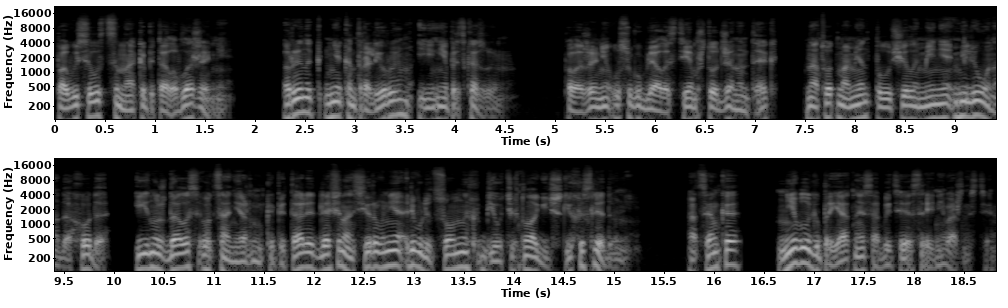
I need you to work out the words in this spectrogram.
повысилась цена капиталовложений. Рынок неконтролируем и непредсказуем. Положение усугублялось тем, что Genentech на тот момент получила менее миллиона дохода и нуждалась в акционерном капитале для финансирования революционных биотехнологических исследований. Оценка – неблагоприятное событие средней важности.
